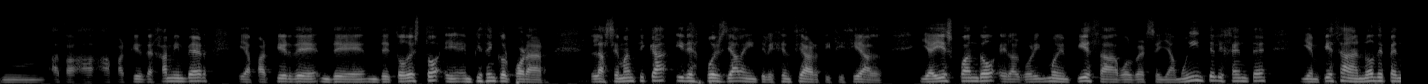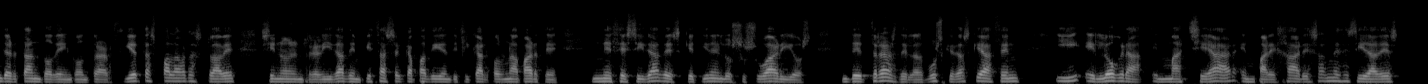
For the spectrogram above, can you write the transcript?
mm, a, partir de Hummingbird y a partir de, de todo esto empieza a incorporar la semántica y después ya la inteligencia artificial. Y ahí es cuando el algoritmo empieza a volverse ya muy inteligente y empieza a no depender tanto de encontrar ciertas palabras clave, sino en realidad empieza a ser capaz de identificar, por una parte, necesidades que tienen los usuarios detrás de las búsquedas que hacen y eh, logra machear, emparejar esas necesidades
